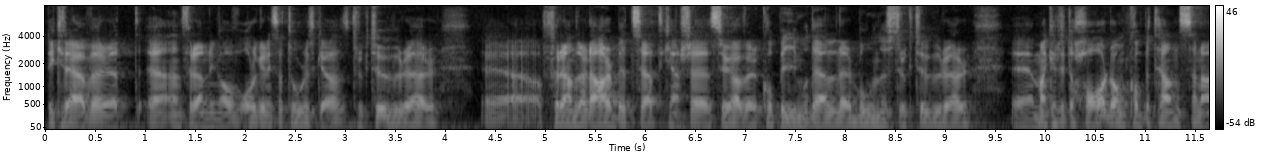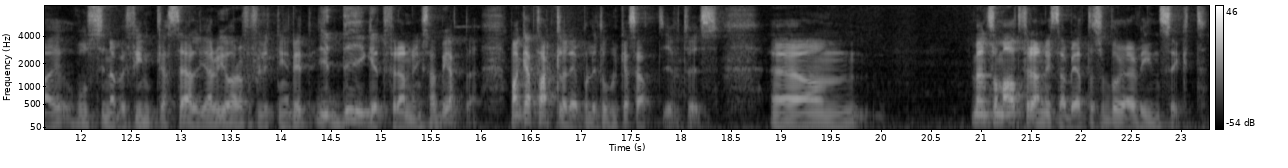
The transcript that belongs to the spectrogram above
Det kräver ett, eh, en förändring av organisatoriska strukturer, eh, förändrade arbetssätt, kanske se över KPI-modeller, bonusstrukturer. Eh, man kanske inte har de kompetenserna hos sina befintliga säljare att göra förflyttningar. Det är ett gediget förändringsarbete. Man kan tackla det på lite olika sätt givetvis. Ehm, men som allt förändringsarbete så börjar det vid insikt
